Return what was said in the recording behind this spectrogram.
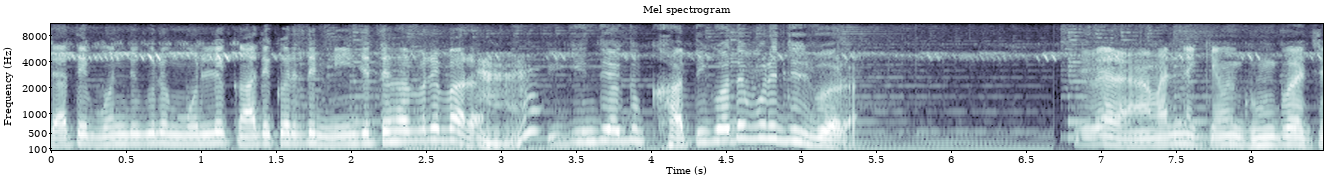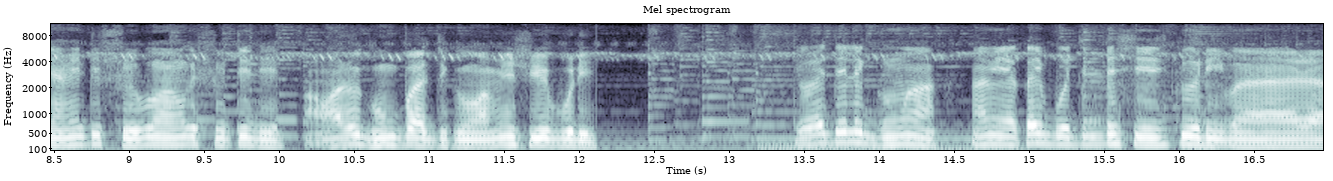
যাতে বন্ধুগুলো মরলে কাঁধে করে নিয়ে যেতে হবে রে বাড়া। তুই কিন্তু একদম খাতি কথা পড়েছিস বাড়া। এবার আমার না কেমন ঘুম পাচ্ছে, আমি একটু শুবো, আমাকে শুতে দে। আমারও ঘুম পাচ্ছে ঘুম আমি শুয়ে পড়ি। তোরা তাহলে ঘুমা, আমি একাই বোতলটা শেষ করি, বাড়া।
